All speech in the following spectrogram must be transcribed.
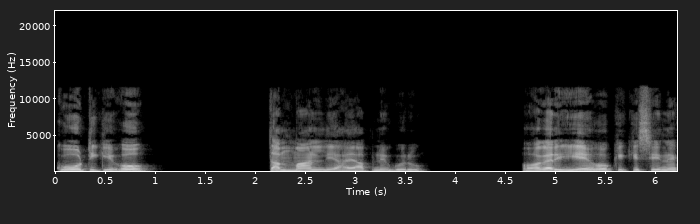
कोटि की हो, तब मान लिया है आपने गुरु। और अगर ये हो कि किसी ने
